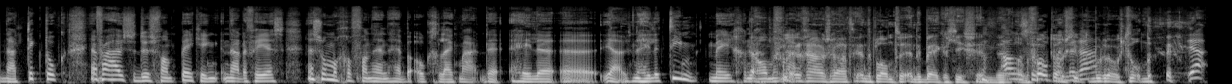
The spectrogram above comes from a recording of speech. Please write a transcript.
naar TikTok TikTok en verhuisden dus van Peking naar de VS. En sommige van hen hebben ook gelijk maar de hele, uh, ja, een hele team meegenomen. Ja, de volledige huisraad en de planten en de bekertjes en de, alle foto's die op het bureau stonden. Ja.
